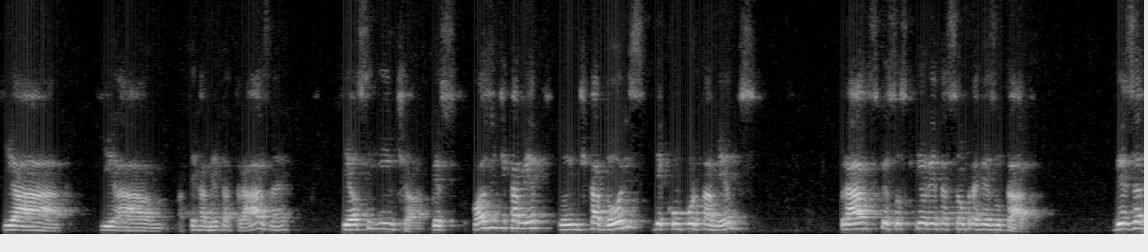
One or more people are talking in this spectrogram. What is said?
que a, que a, a ferramenta traz, né, que é o seguinte, ó, quais os indicadores de comportamentos para as pessoas que têm orientação para resultado? Desa,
